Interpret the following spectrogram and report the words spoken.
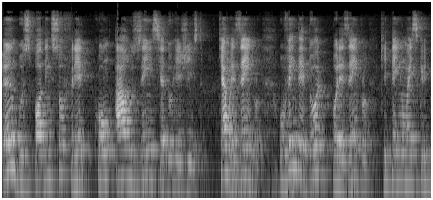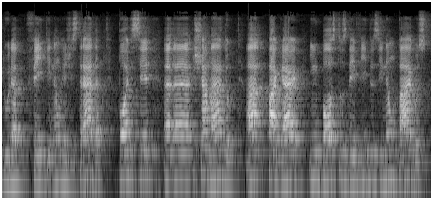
ambos podem sofrer com a ausência do registro. Quer um exemplo? O vendedor, por exemplo, que tem uma escritura feita e não registrada, pode ser uh, uh, chamado a pagar impostos devidos e não pagos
